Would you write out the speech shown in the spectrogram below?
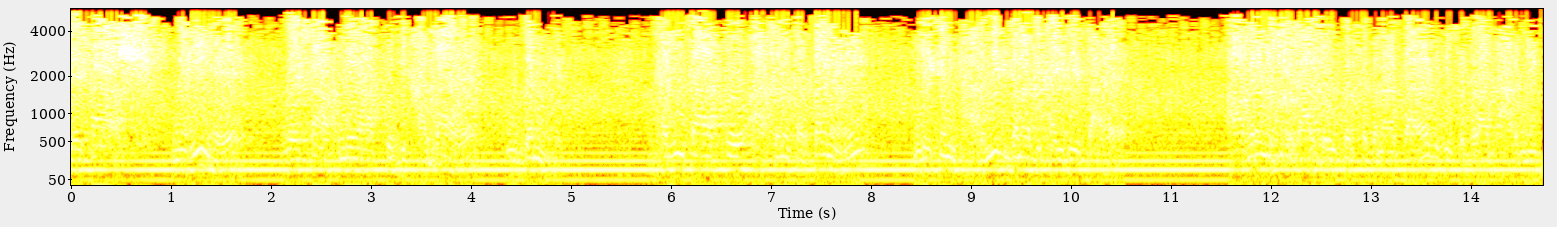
जैसा नहीं है, वैसा अपने आप को दिखाता है, वो दंड है। धर्म का तो आचरण करता नहीं लेकिन धार्मिक बना दिखाई देता है। आवरण इस प्रकार का ऊपर से बनाता है कि जैसे बड़ा धार्मिक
